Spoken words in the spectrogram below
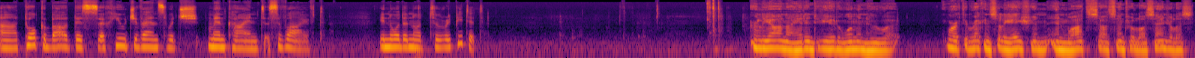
Uh, talk about these uh, huge events which mankind survived, in order not to repeat it. Early on, I had interviewed a woman who uh, worked at Reconciliation in Watts, South Central Los Angeles.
